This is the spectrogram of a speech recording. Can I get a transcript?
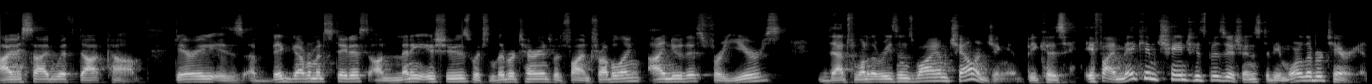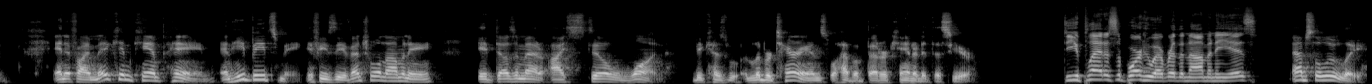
isidewith.com. Gary is a big government statist on many issues which libertarians would find troubling. I knew this for years. That's one of the reasons why I'm challenging him because if I make him change his positions to be more libertarian, and if I make him campaign and he beats me, if he's the eventual nominee, it doesn't matter. I still won because libertarians will have a better candidate this year. Do you plan to support whoever the nominee is? Absolutely.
